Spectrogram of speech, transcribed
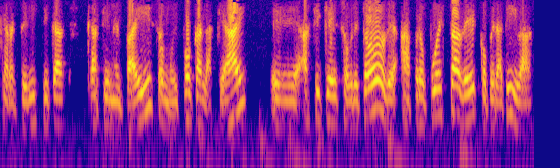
características casi en el país son muy pocas las que hay, eh, así que sobre todo a propuesta de cooperativas.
